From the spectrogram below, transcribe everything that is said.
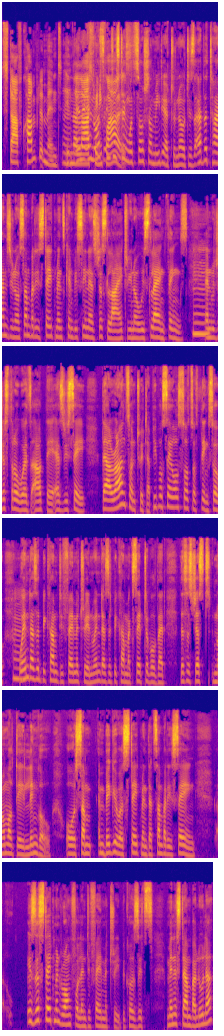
staff complement in the and, last and 24 hours. interesting with social media to note is other times, you know, somebody's statements can be seen as just light. You know, we slang things Mm. and we just throw words out there. As you say, there are rants on Twitter. People say all sorts of things. So Mm. when does it become defamatory and when does it become acceptable that this is just normal day lingo or some ambiguous statement that somebody's saying? Uh, Is this statement wrongful and defamatory because it's Minister Mbalula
